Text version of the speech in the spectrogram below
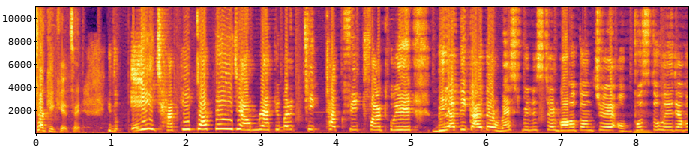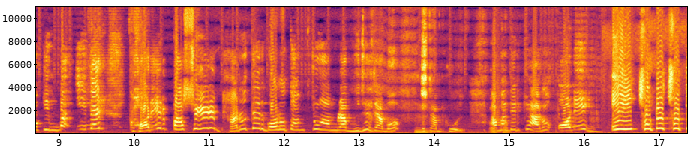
ঝাঁকি খেয়েছে। কিন্তু এই ঝাঁকিটাতেই যে আমরা একেবারে ঠিকঠাক ফিটফাট হয়ে বিলাতি কায়দার ওয়েস্টমিনিস্টার গণতন্ত্রে অভ্যস্ত হয়ে যাব কিংবা ইভেন ঘরের পাশের ভারতের গণতন্ত্র আমরা বুঝে যাব এটা ভুল। আমাদেরকে আরও অনেক এই ছোট ছোট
